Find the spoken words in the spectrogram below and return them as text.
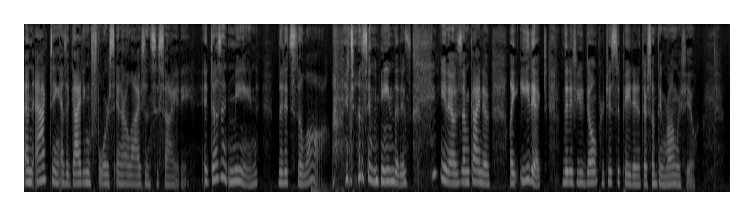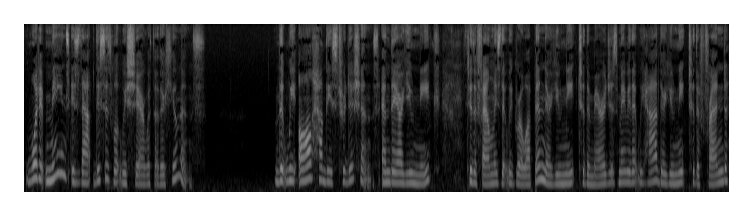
and acting as a guiding force in our lives and society. It doesn't mean that it's the law. It doesn't mean that it's, you know, some kind of like edict that if you don't participate in it, there's something wrong with you. What it means is that this is what we share with other humans. that we all have these traditions and they are unique to the families that we grow up in. They're unique to the marriages maybe that we had. They're unique to the friend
